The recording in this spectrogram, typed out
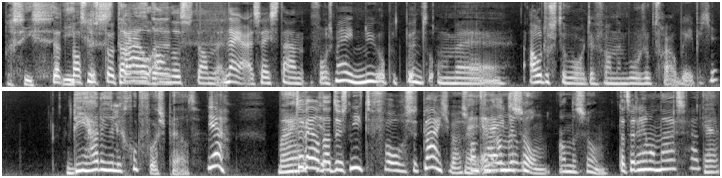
precies. Dat Die was dus totaal anders dan... Nou ja, zij staan volgens mij nu op het punt om eh, ouders te worden van een boer zoekt vrouw babytje. Die hadden jullie goed voorspeld. Ja, Maar Terwijl je- dat dus niet volgens het plaatje was. Nee, want en hij wilde- andersom, andersom. Dat we er helemaal naast zaten? Ja.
